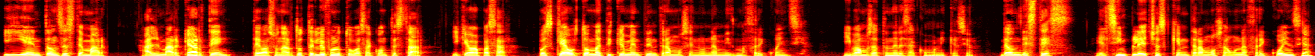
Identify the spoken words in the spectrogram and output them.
y entonces te marco. Al marcarte, te va a sonar tu teléfono, tú vas a contestar y ¿qué va a pasar? Pues que automáticamente entramos en una misma frecuencia y vamos a tener esa comunicación. De donde estés, el simple hecho es que entramos a una frecuencia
